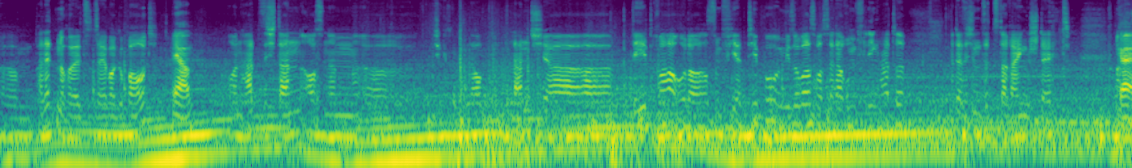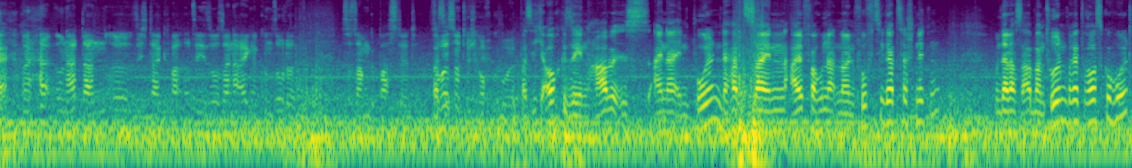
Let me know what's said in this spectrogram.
ähm, Palettenholz selber gebaut Ja, und hat sich dann aus einem, äh, ich glaube, Lancia Dedra oder aus einem Fiat Tipo, irgendwie sowas, was er da rumfliegen hatte, hat er sich einen Sitz da reingestellt. Geil. Und, hat- und hat dann äh, sich da quasi so seine eigene Konsole zusammengebastelt. Was So ich- ist natürlich auch cool. Was ich auch gesehen habe, ist einer in Polen, der hat seinen Alpha 159er zerschnitten und da das Armaturenbrett rausgeholt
